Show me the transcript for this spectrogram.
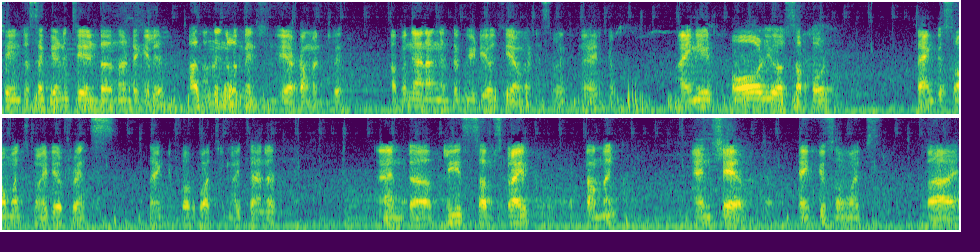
ചേഞ്ചസ് ഒക്കെയാണ് ചെയ്യേണ്ടതെന്നുണ്ടെങ്കിൽ അതും നിങ്ങൾ മെൻഷൻ ചെയ്യുക കമന്റിൽ അപ്പം ഞാൻ അങ്ങനത്തെ വീഡിയോ ചെയ്യാൻ വേണ്ടി ശ്രമിക്കുന്നതായിരിക്കും. I need all your support. Thank you so much, my dear friends. Thank you for watching my channel. And uh, please subscribe, comment, and share. Thank you so much. Bye.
